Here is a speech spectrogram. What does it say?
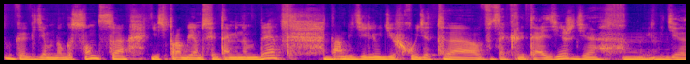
где много солнца, есть проблем с витамином D. Там, где люди ходят э, в закрытой одежде, mm-hmm. где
